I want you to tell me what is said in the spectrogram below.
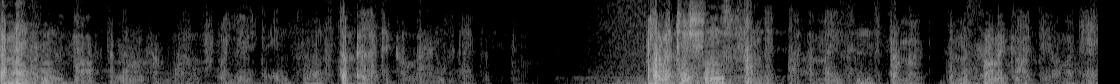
The Masons' vast amounts of wealth were used to influence the political landscape of France. Politicians funded by the Masons promoted the Masonic ideology.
